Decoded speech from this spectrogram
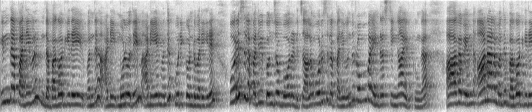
இந்த பதிவு இந்த பகவத்கீதை வந்து அடி முழுவதையும் அடியேன் வந்து கூறிக்கொண்டு வருகிறேன். ஒரு சில பதிவு கொஞ்சம் போர் அடித்தாலும் ஒரு சில பதிவு வந்து ரொம்ப இன்ட்ரெஸ்டிங்காக இருக்குங்க. ஆகவே வந்து ஆனாலும் வந்து பகவத்கீதை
